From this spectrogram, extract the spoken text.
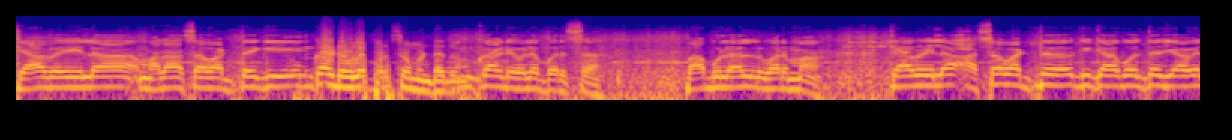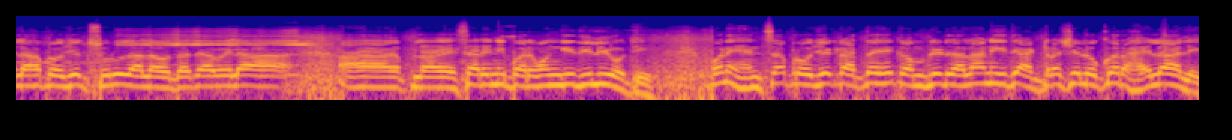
त्यावेळेला मला असं वाटतं की ओमकार डेव्हलपर्सचं म्हणतात. ओमकार डेव्हलपर्सचा बाबूलाल वर्मा. त्यावेळेला असं वाटतं की काय बोलतं ज्यावेळेला हा प्रोजेक्ट सुरू झाला होता त्यावेळेला आपला एस आर एनी परवानगी दिली होती. पण ह्यांचा प्रोजेक्ट आता हे कंप्लीट झाला आणि इथे अठराशे लोक राहायला आले.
